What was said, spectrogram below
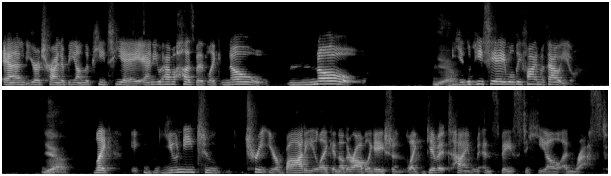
and you're trying to be on the PTA and you have a husband, like no, no. Yeah. You, the PTA will be fine without you. Yeah. Like you need to treat your body like another obligation, like give it time and space to heal and rest.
